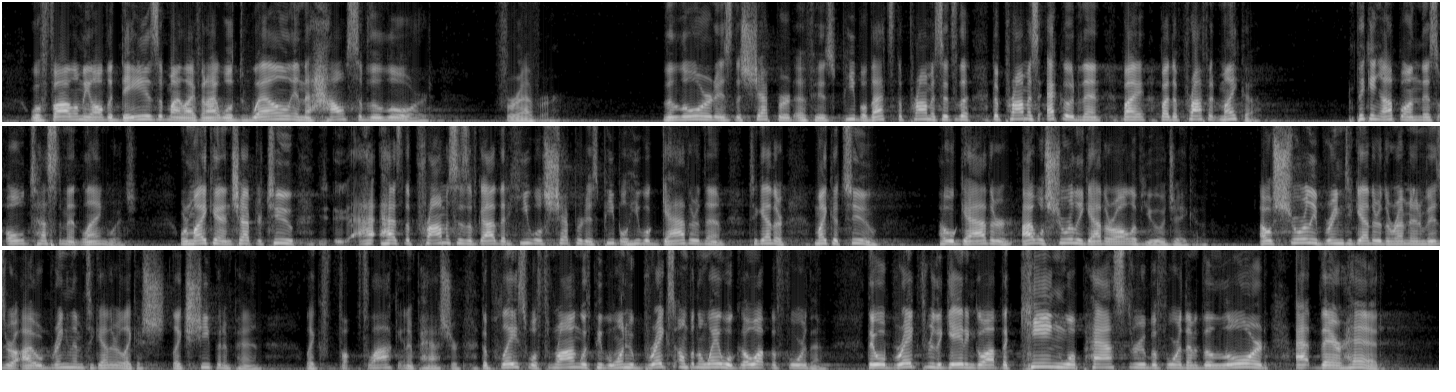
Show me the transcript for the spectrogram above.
will follow me all the days of my life, and I will dwell in the house of the Lord forever. The Lord is the shepherd of his people. That's the promise. It's the, the promise echoed then by, by the prophet Micah, picking up on this Old Testament language. Where Micah in chapter 2 has the promises of God that he will shepherd his people, he will gather them together. Micah 2, I will gather, I will surely gather all of you, O Jacob. I will surely bring together the remnant of Israel. I will bring them together like, a sh- like sheep in a pen like f- flock in a pasture. The place will throng with people. One who breaks open the way will go up before them. They will break through the gate and go out. The king will pass through before them, the Lord at their head.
